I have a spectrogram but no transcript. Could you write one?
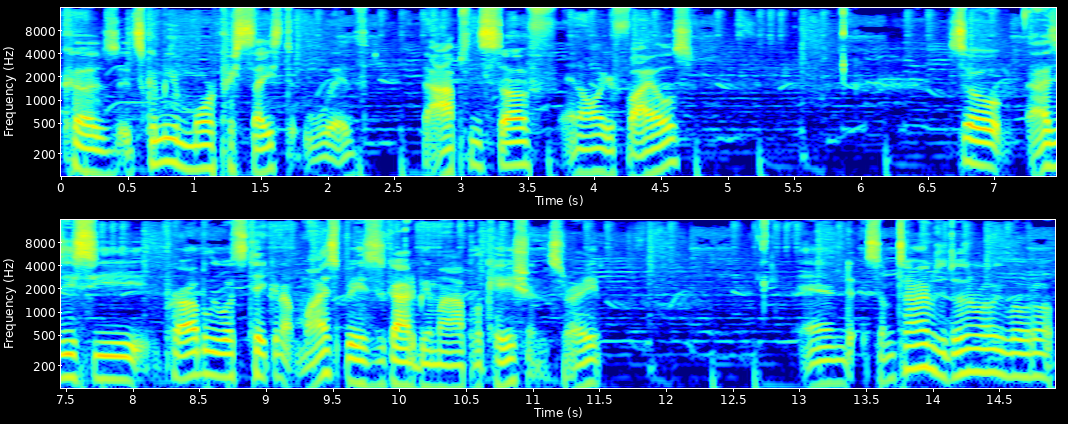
because it's going to be more precise with the apps and stuff and all your files. So as you see, probably what's taking up my space has got to be my applications, right? And sometimes it doesn't really load up.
